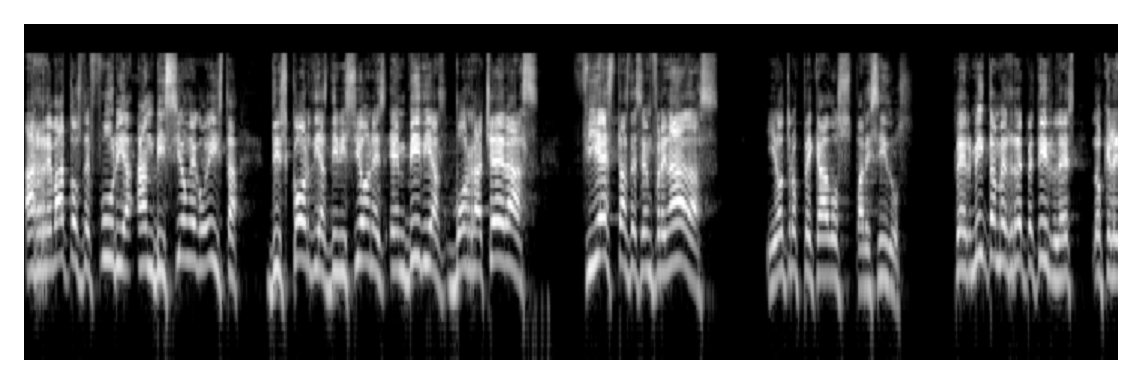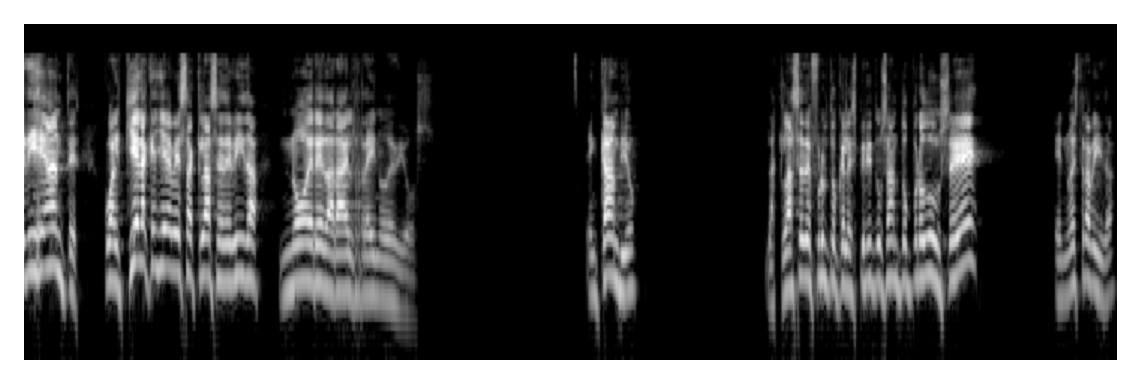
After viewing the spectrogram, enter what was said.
arrebatos de furia, ambición egoísta, discordias, divisiones, envidias, borracheras, fiestas desenfrenadas y otros pecados parecidos. Permítame repetirles lo que le dije antes. Cualquiera que lleve esa clase de vida no heredará el reino de Dios. En cambio, la clase de fruto que el Espíritu Santo produce en nuestra vida,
